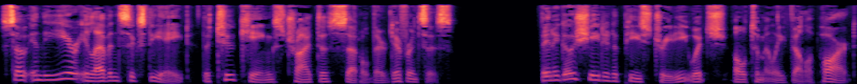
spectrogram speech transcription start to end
So in the year 1168, the two kings tried to settle their differences. They negotiated a peace treaty which ultimately fell apart.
